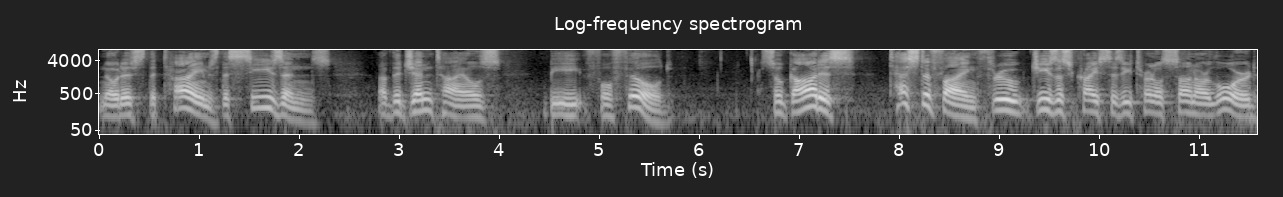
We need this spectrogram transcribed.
notice, the times, the seasons of the Gentiles be fulfilled. So God is testifying through Jesus Christ, his eternal Son, our Lord,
